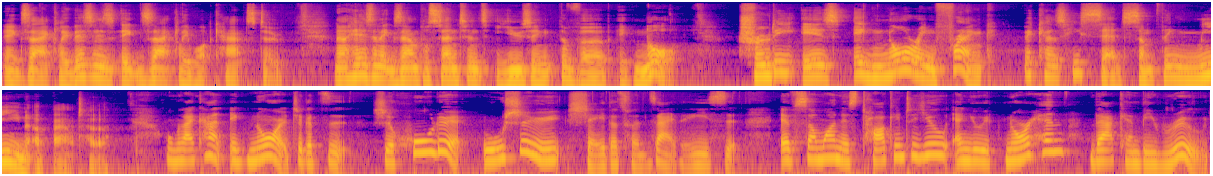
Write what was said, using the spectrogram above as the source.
Exactly. This is exactly what cats do. Now, here's an example sentence using the verb ignore. Trudy is ignoring Frank because he said something mean about her. 我们来看 ignore 这个字， 是忽略、 无视于谁的存在的意思。If someone is talking to you and you ignore him, that can be rude.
